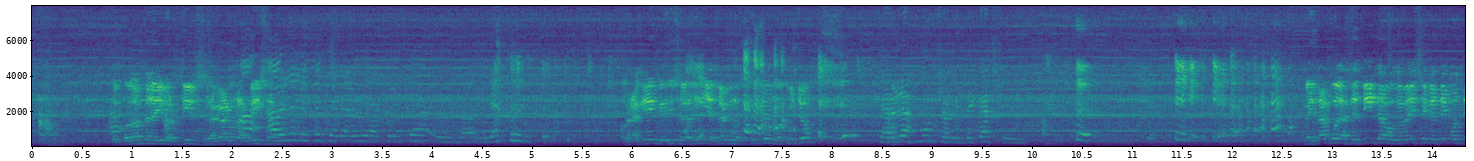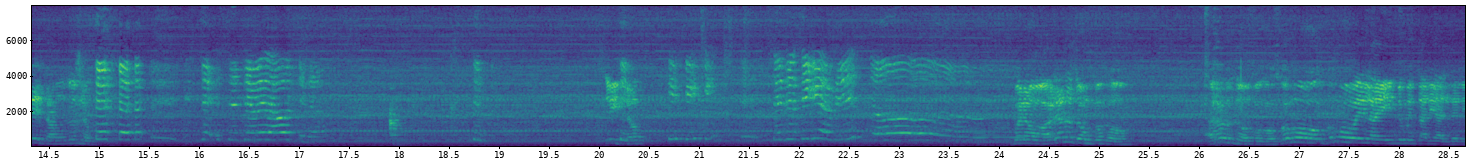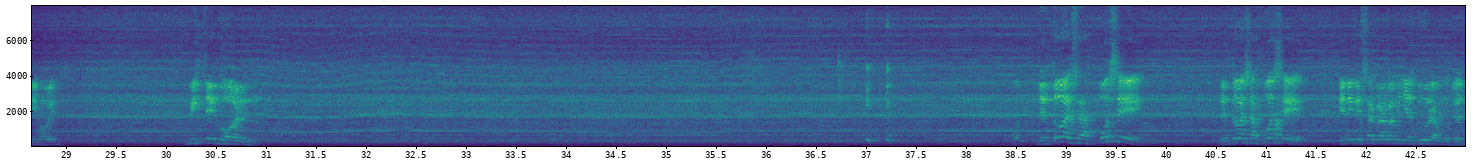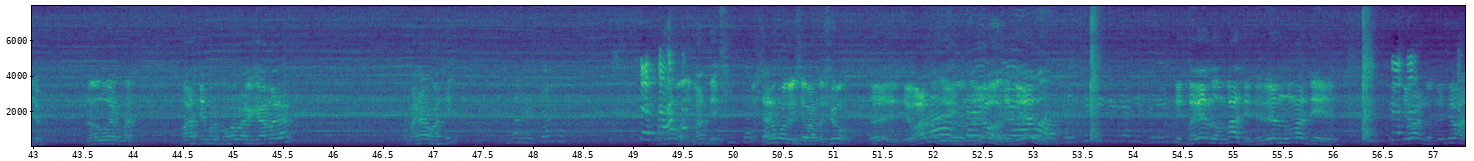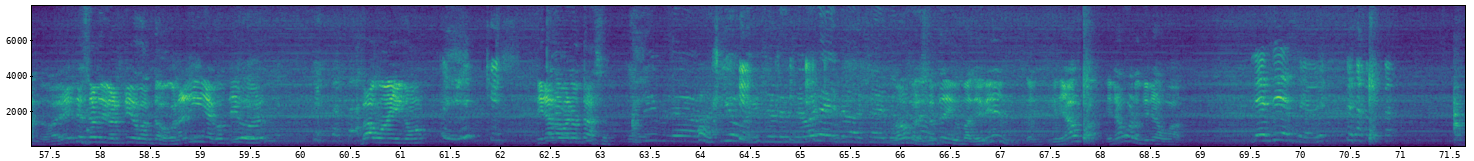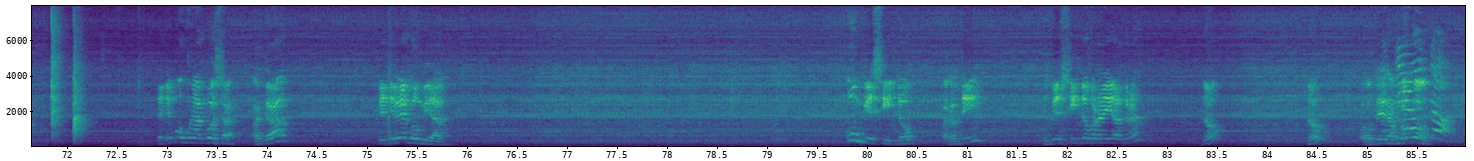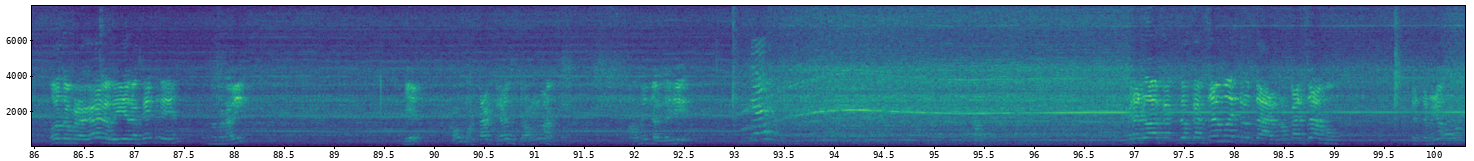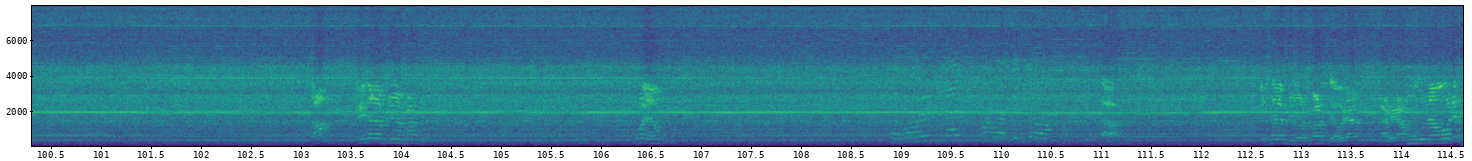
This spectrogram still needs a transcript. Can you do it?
Lo importante es divertirse, sacar una risa. Ahora me falta la vida corta, eh, no. ¿Ahora qué? ¿Qué dice la niña? ¿Ya que no escucho? ¿No escucho? Que hablas mucho, que te calles. Me tapo las tetitas porque me dice que tengo teta, muchacho. Se, se te ve la otra. Listo. Se te sigue abriendo. Bueno, hablando todo un poco. Hablando todo un poco. ¿Cómo, cómo ven la indumentaria del tenis hoy? ¿Viste con... De todas esas poses, de todas esas poses, tiene que sacar la miniatura, muchachos. No duerman. Mate, por favor, para la cámara. Cámara, mate. No, mate. Me está dando que se barro yo. Eh, Te barro, Ah, te digo yo, te estoy dando. Te estoy dando un mate, te estoy dando un mate. Estoy llevando, estoy llevando. Hay que ser divertido con todo. Con la niña, contigo. ¿eh? Vamos ahí, como. Tirando manotazo. Tío, porque y No, pero yo te digo mate bien. ¿Tiene agua? ¿Tiene agua o no tiene agua? Le dice. Tenemos una cosa acá que te voy a convidar. Un quesito para ti. Un quesito por ahí atrás. ¿No? ¿No? ¿O ustedes tampoco? Otro por acá, lo de la gente, bien. Otro para mí. Bien. ¿Cómo está quedando mamá? Mamita querida. Ya nos, nos cansamos de trotar, nos cansamos. ¿Se terminó? ¿Ah? Esa es la primera parte. Bueno, con batería baja. ¿ah? esa es la primera parte. Ahora cargamos una hora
